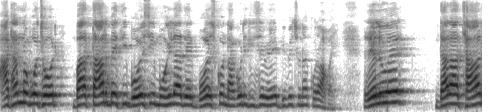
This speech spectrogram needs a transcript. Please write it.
আঠান্ন বছর বা তার বেশি বয়সী মহিলাদের বয়স্ক নাগরিক হিসেবে বিবেচনা করা হয়। রেলওয়ের দ্বারা ছাড়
